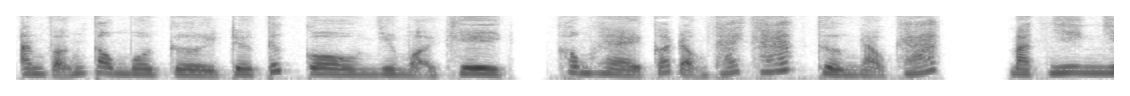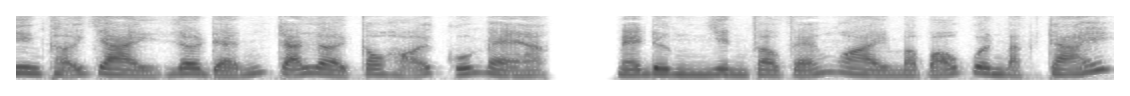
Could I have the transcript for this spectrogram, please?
anh vẫn cong môi cười trêu tức cô như mọi khi, không hề có động thái khác thường nào khác. Mạc nhiên nhiên thở dài, lơ đễnh trả lời câu hỏi của mẹ, mẹ đừng nhìn vào vẻ ngoài mà bỏ quên mặt trái,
